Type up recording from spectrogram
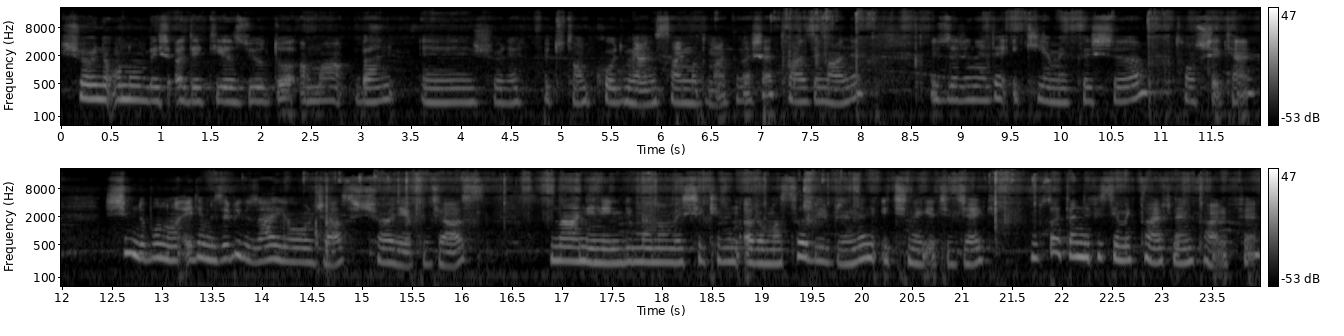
Şöyle 10-15 adet yazıyordu ama ben eee, şöyle bir tutam koydum yani saymadım arkadaşlar. Taze nane. Üzerine de 2 yemek kaşığı toz şeker. Şimdi bunu elimize bir güzel yoğuracağız. Şöyle yapacağız. Nanenin, limonun ve şekerin aroması birbirinin içine geçecek. Bu zaten nefis yemek tariflerinin tarifi.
